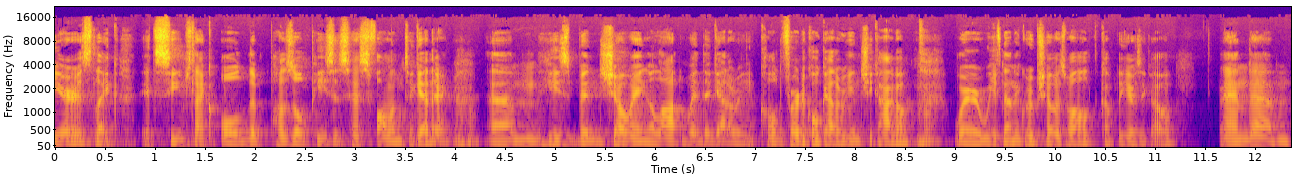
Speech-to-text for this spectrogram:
years, like it seems like all the puzzle pieces has fallen together. Mm-hmm. Um, he's been showing a lot with the gallery called Vertical Gallery in Chicago, Mm-hmm. where we've done a group show as well a couple of years ago, and um,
